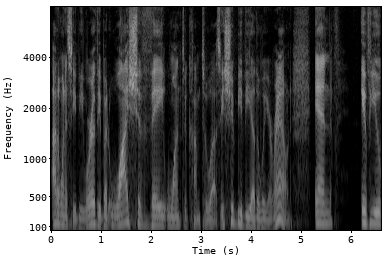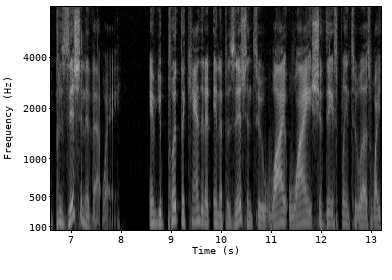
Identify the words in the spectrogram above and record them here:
I don't want to say be worthy, but why should they want to come to us? It should be the other way around. And if you position it that way, and you put the candidate in a position to why why should they explain to us why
